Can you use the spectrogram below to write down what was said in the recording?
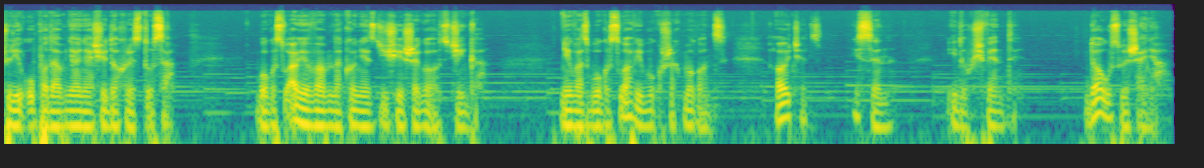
czyli upodabniania się do Chrystusa. Błogosławię Wam na koniec dzisiejszego odcinka. Niech Was błogosławi Bóg Wszechmogący, Ojciec i Syn i Duch Święty. Do usłyszenia.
